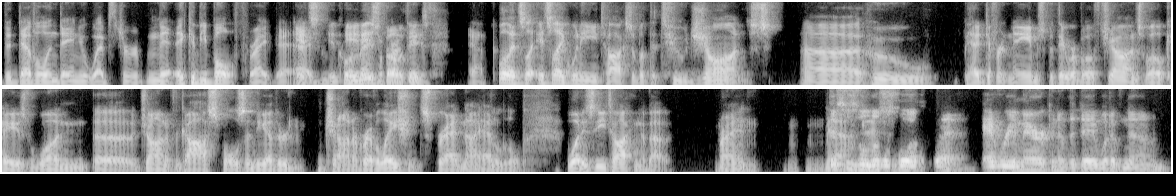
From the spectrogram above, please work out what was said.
the Devil and Daniel Webster. It could be both, right? Uh, it's, it, it is both. It's, yeah. Well, it's like it's like when he talks about the two Johns uh, who had different names, but they were both Johns. Well, okay, is one uh, John of the Gospels and the other John of Revelations. Brad and I had a little. What is he talking about? Right. Mm-hmm. mm-hmm. This yeah, is a little is. book that every American of the day would have known.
